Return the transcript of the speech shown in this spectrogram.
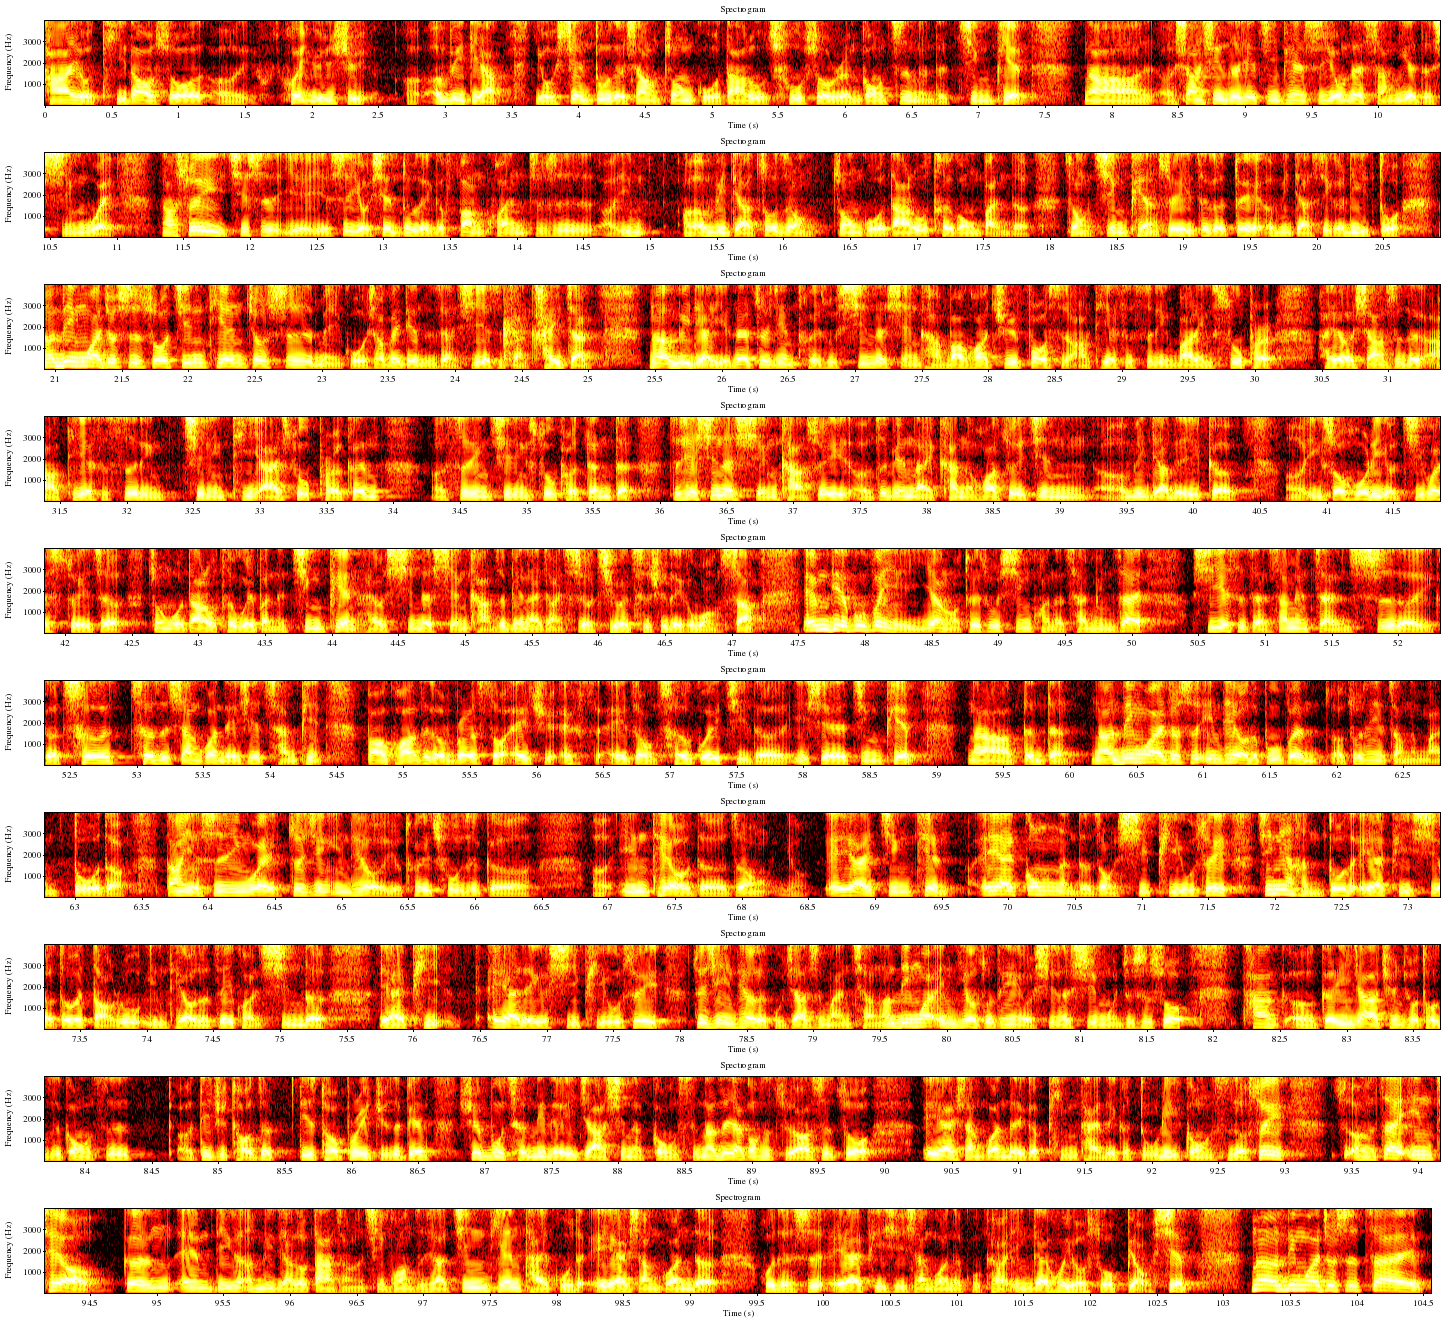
他有提到说呃会允许。呃，NVIDIA 有限度的向中国大陆出售人工智能的晶片，那呃，相信这些晶片是用在商业的行为，那所以其实也也是有限度的一个放宽，就是呃因。呃，NVIDIA 做这种中国大陆特供版的这种晶片，所以这个对 NVIDIA 是一个利多。那另外就是说，今天就是美国消费电子展 CES 展开展，那 NVIDIA 也在最近推出新的显卡，包括 GeForce RTX 四零八零 Super，还有像是这个 RTX 四零七零 Ti Super 跟。呃，四零七零 Super 等等这些新的显卡，所以呃这边来看的话，最近呃 NVIDIA 的一个呃营收获利有机会随着中国大陆特规版的晶片，还有新的显卡这边来讲是有机会持续的一个往上。MD 的部分也一样哦，推出新款的产品在。C S 展上面展示的一个车车子相关的一些产品，包括这个 Verso HXA 这种车规级的一些晶片，那等等。那另外就是 Intel 的部分，呃，昨天也涨得蛮多的。当然也是因为最近 Intel 有推出这个呃 Intel 的这种有 AI 晶片、AI 功能的这种 CPU，所以今天很多的 AI PC 哦都会导入 Intel 的这一款新的 AI P。AI 的一个 CPU，所以最近 Intel 的股价是蛮强。那另外，Intel 昨天有新的新闻，就是说它呃跟一家全球投资公司呃 Digital 这 Digital Bridge 这边宣布成立了一家新的公司。那这家公司主要是做 AI 相关的一个平台的一个独立公司哦。所以呃在 Intel 跟 AMD 跟 NVIDIA 都大涨的情况之下，今天台股的 AI 相关的或者是 AI PC 相关的股票应该会有所表现。那另外就是在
